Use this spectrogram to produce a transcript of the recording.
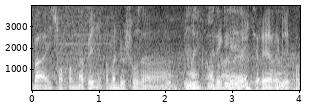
Bah, ils sont en train de mapper, il y a pas mal de choses à, Ouais, à régler. à itérer, à régler. Quoi.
